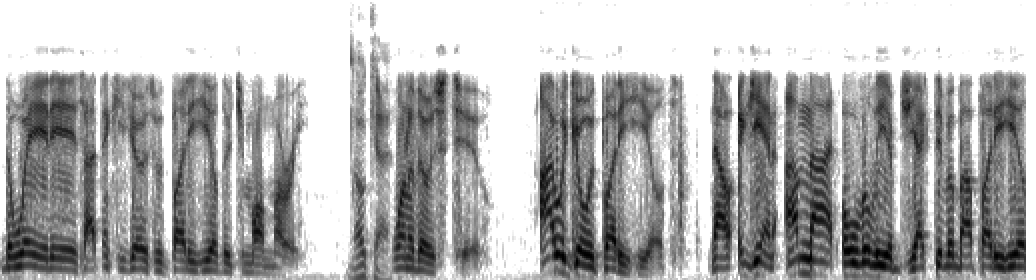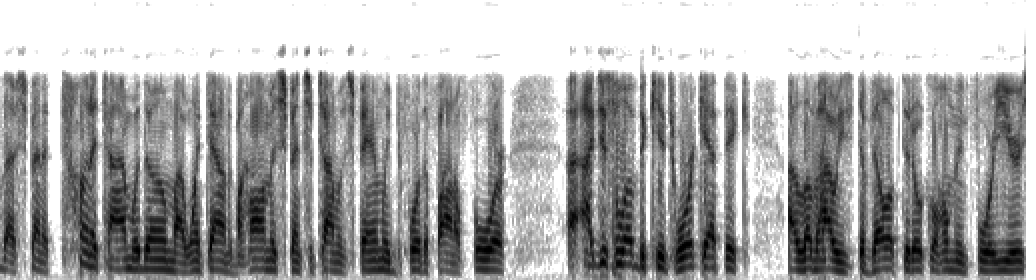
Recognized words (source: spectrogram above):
the way it is, I think he goes with Buddy Hield or Jamal Murray. Okay, one of those two. I would go with Buddy Hield. Now, again, I'm not overly objective about Buddy Hield. I've spent a ton of time with him. I went down to the Bahamas, spent some time with his family before the Final Four. I just love the kid's work ethic. I love how he's developed at Oklahoma in four years.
